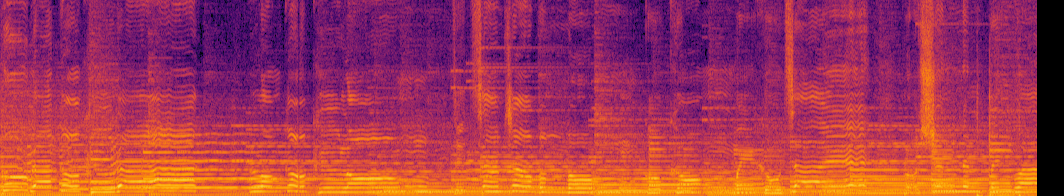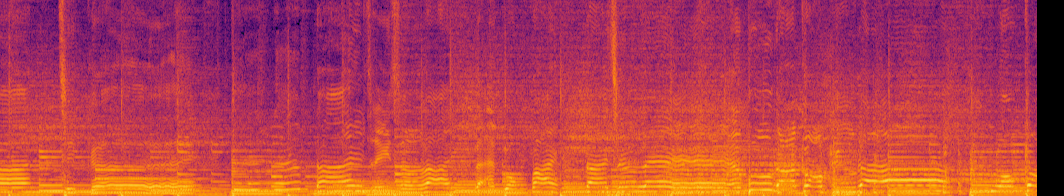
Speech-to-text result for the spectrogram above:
ผู้รักก็คือรักหลงก็คือหลงจะถามเจ้าประมงก็คงไม่เข้าใจ เพราะฉันนั้นเป็นวันที่เกิดคือน้ำตายใจสลายแหลกลงไปใต้ทะเลผู้รักก็คือรักหลงก็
